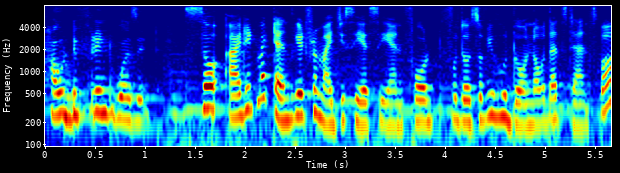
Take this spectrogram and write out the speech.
how different was it? So i did my 10th grade from igcse and for for those of you who don't know what that stands for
